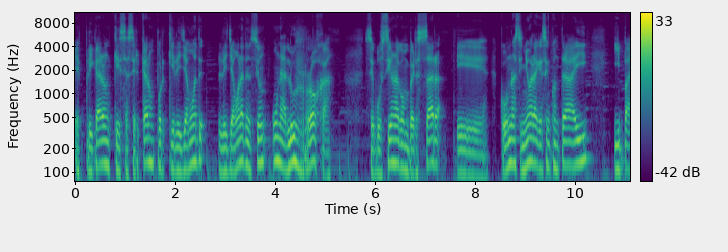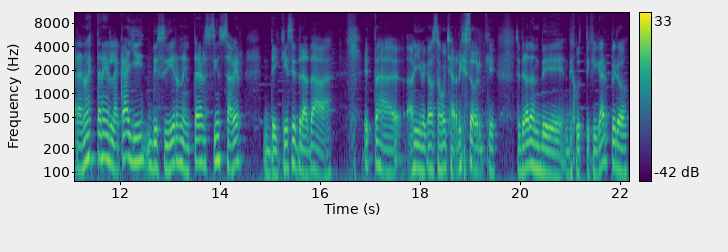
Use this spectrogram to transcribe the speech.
explicaron que se acercaron porque les llamó, les llamó la atención una luz roja. Se pusieron a conversar eh, con una señora que se encontraba ahí y para no estar en la calle decidieron entrar sin saber de qué se trataba. Esta a mí me causa mucha risa porque se tratan de, de justificar, pero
